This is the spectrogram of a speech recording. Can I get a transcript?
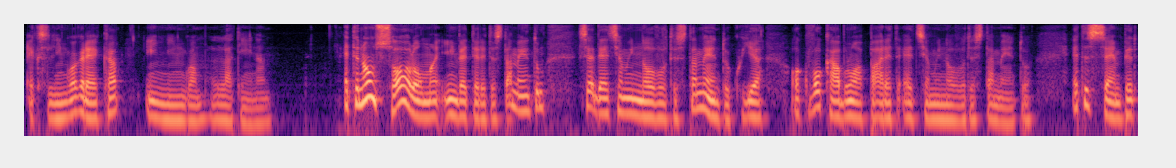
ex lingua greca in linguam latina. Et non solum in vetere testamentum, sed etiam in Novo Testamento, quia hoc vocabulum apparet etiam in Novo Testamento. Et semper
